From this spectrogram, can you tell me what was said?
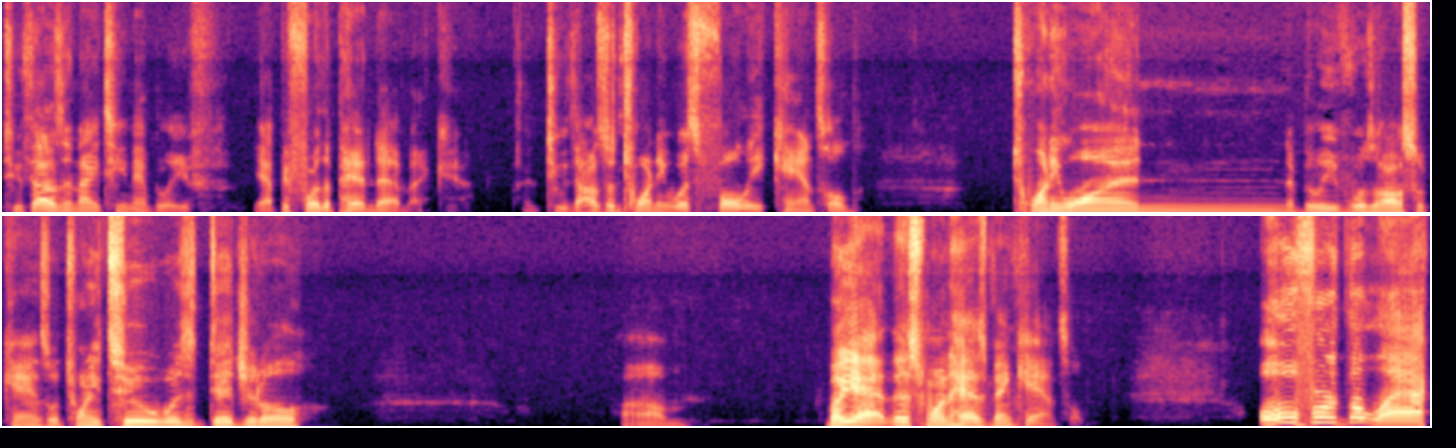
2019, I believe. Yeah, before the pandemic. 2020 was fully canceled. 21, I believe, was also canceled. 22 was digital. Um, but yeah, this one has been canceled over the lack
